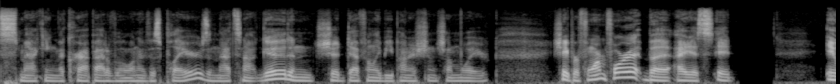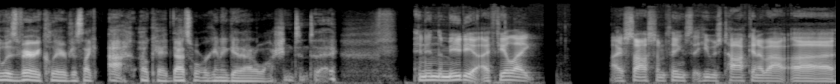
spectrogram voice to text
smacking the crap out of one of his players. And that's not good and should definitely be punished in some way shape or form for it. But i just it it was very clear just like ah okay that's what we're going to get out of washington today and in the media, I feel like I saw some things that he was talking about uh,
